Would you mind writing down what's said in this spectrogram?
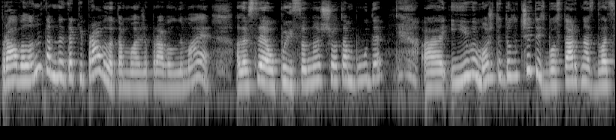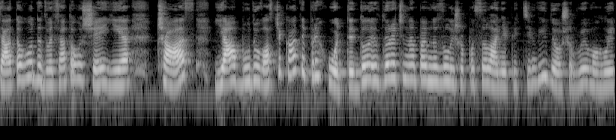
правила. Ну там не такі правила, там майже правил немає, але все описано, що там буде. І ви можете долучитись, бо старт у нас 20-го, до 20-го ще є час. Я буду вас чекати, приходьте. До, до речі, напевно, залишу посилання під цим відео, щоб ви могли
